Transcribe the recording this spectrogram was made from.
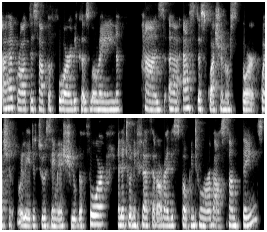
I have brought this up before because Lorrayne has uh, asked this question or, or question related to the same issue before, and the 25th had already spoken to her about some things.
